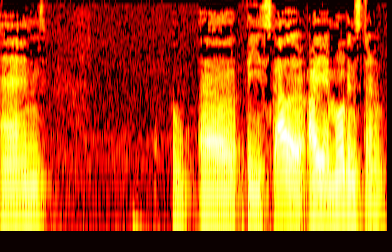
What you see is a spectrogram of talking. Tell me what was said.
and uh, the scholar Aryeh Morgenstern,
